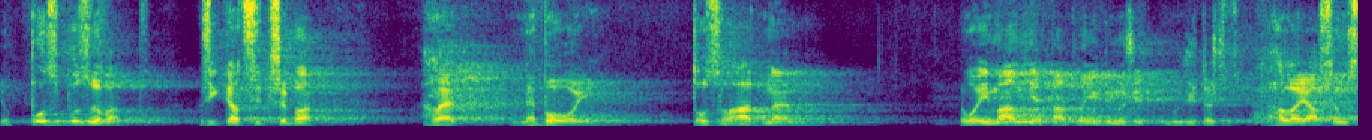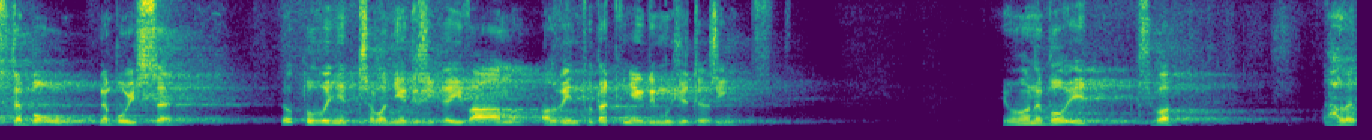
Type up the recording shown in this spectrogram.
jo, pozbuzovat, říkat si třeba, hle, neboj, to zvládnem. Nebo i mámě, táto někdy můžete říct, hele, já jsem s tebou, neboj se. Jo, to oni třeba někdy říkají vám, ale vy jim to taky někdy můžete říct. Jo, nebo i třeba, hele,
